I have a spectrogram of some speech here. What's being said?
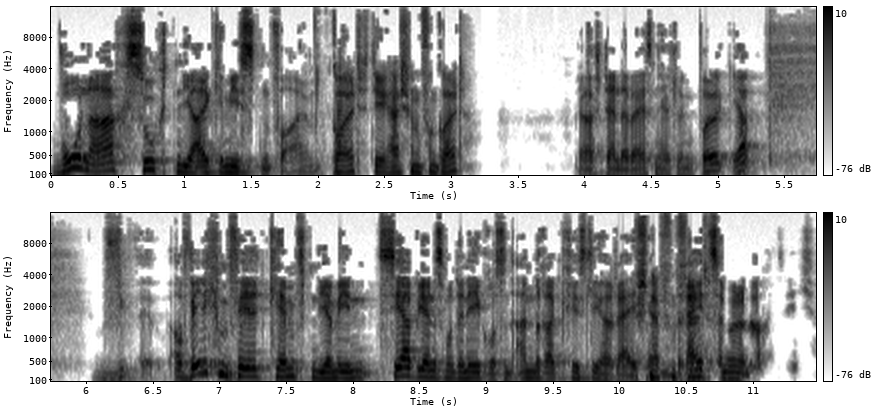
Wonach suchten die Alchemisten vor allem? Gold, die Herrschung von Gold? Ja, Stein der Weißen, Herstellung Volk. Ja. Wie, äh, auf welchem Feld kämpften die Armeen Serbiens, Montenegros und anderer christlicher Reiche? Schnepfenfeld. 1389.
